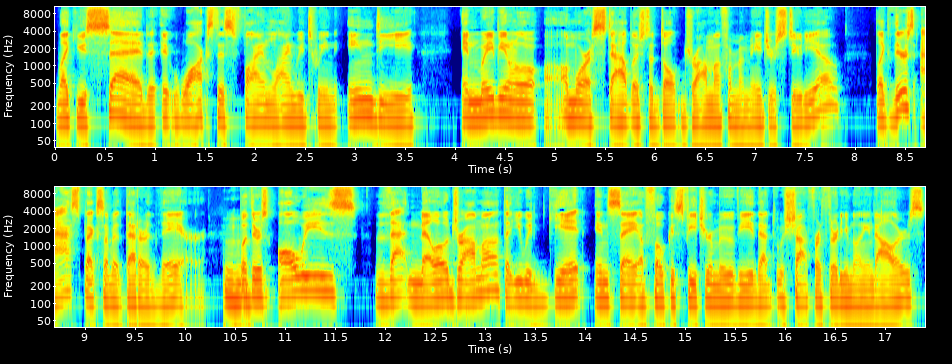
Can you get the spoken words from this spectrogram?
like you said, it walks this fine line between indie and maybe a, little, a more established adult drama from a major studio. Like there's aspects of it that are there, but there's always that melodrama that you would get in say a focus feature movie that was shot for 30 million dollars.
